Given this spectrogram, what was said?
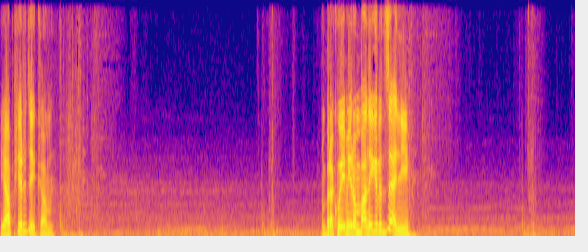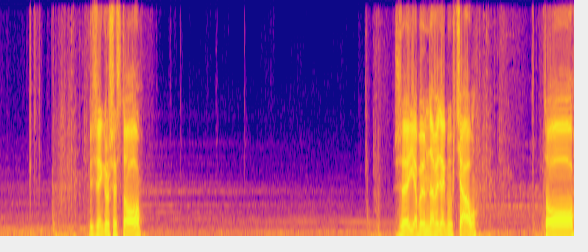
Ja pierdykam. Brakuje mi rąbanych rdzeni. Wiecie, najgorsze jest to, że ja bym nawet jakbym chciał, to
